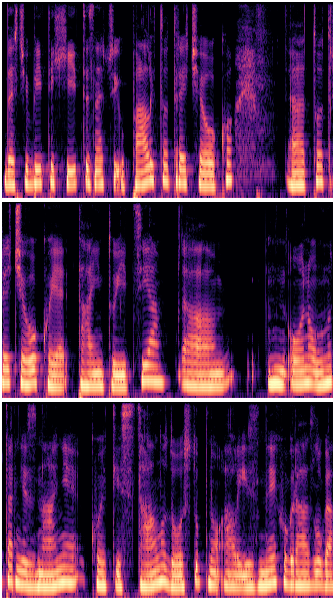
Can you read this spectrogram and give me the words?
da će biti hit, znači upali to treće oko. To treće oko je ta intuicija, ono unutarnje znanje koje ti je stalno dostupno, ali iz nekog razloga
